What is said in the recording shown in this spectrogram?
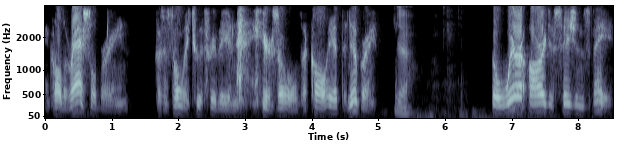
and call the rational brain, because it's only two or three billion years old, they call it the new brain. Yeah. So where are decisions made?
